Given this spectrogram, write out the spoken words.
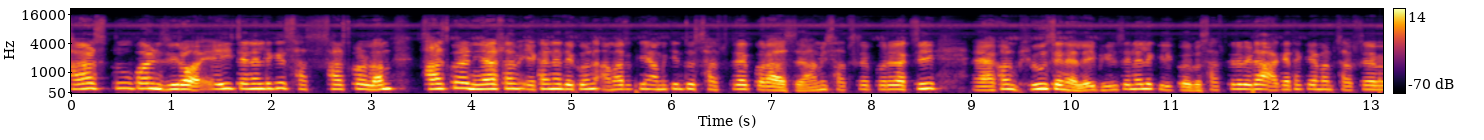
search two point zero এই চ্যানেলটিকে সার্চ করলাম। সার্চ করে নিয়ে আসলাম। এখানে দেখুন, আমার কি, আমি কিন্তু সাবস্ক্রাইব করা আছে। আমি সাবস্ক্রাইব করে রাখছি। এখন ভিউ চ্যানেল এই ভিউ চ্যানেলে ক্লিক করব। সাবস্ক্রাইব এটা আগে থেকে আমার সাবস্ক্রাইব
